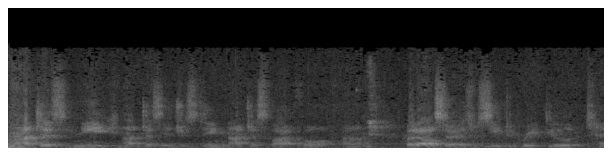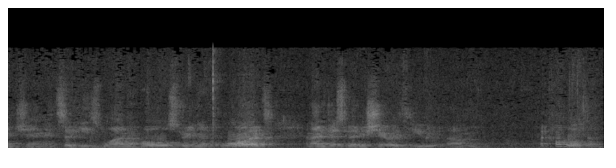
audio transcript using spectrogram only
not just unique, not just interesting, not just thoughtful, um, but also has received a great deal of attention. And so he's won a whole string of awards, and I'm just going to share with you um, a couple of them.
